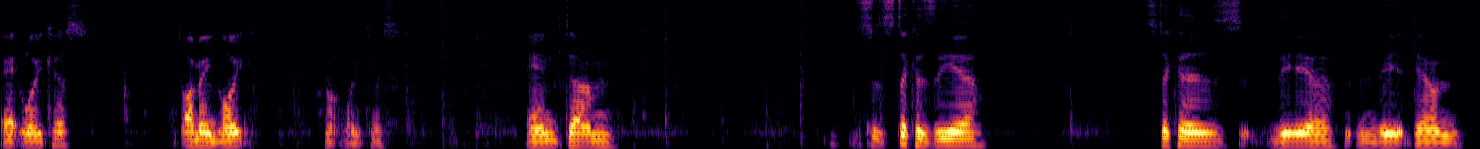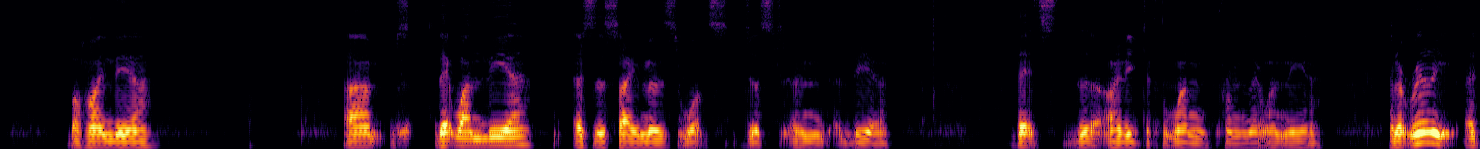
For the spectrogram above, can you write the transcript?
at Lucas. I mean Luke, not Lucas. And um, so stickers there, stickers there, and there down behind there. Um, that one there is the same as what's just in there. That's the only different one from that one there. And it really, it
